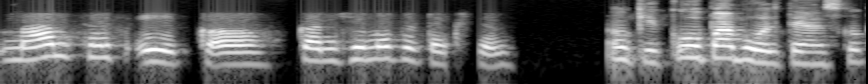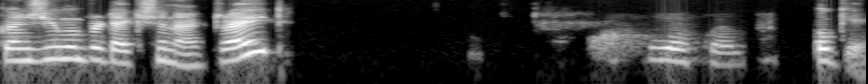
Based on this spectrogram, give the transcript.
मैम सिर्फ़ एक कंज्यूमर प्रोटेक्शन ओके कोपा बोलते हैं उसको consumer protection act right yes ma'am okay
